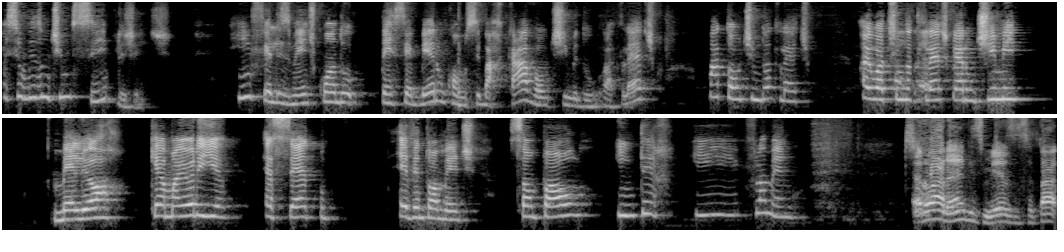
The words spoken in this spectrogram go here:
vai ser o mesmo time de sempre, gente. Infelizmente, quando perceberam como se marcava o time do Atlético, matou o time do Atlético. Aí o time do Atlético era um time melhor que a maioria, exceto, eventualmente, São Paulo, Inter e Flamengo. Era o Arangues mesmo. Você tá,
